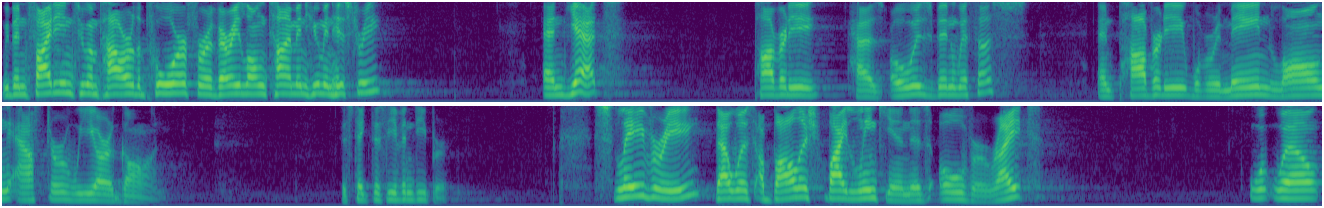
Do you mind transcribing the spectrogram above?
We've been fighting to empower the poor for a very long time in human history, and yet, poverty has always been with us, and poverty will remain long after we are gone. Let's take this even deeper. Slavery that was abolished by Lincoln is over, right? Well,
